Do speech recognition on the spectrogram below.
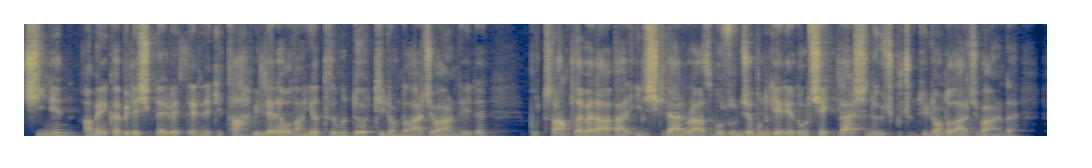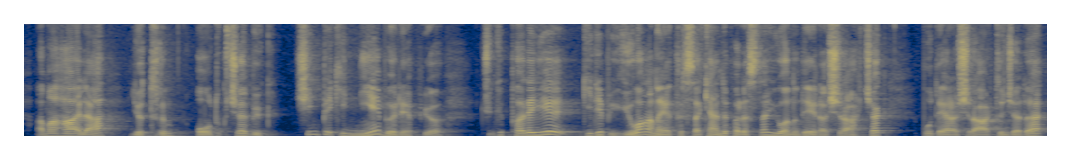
Çin'in Amerika Birleşik Devletleri'ndeki tahvillere olan yatırımı 4 trilyon dolar civarındaydı. Bu Trump'la beraber ilişkiler biraz bozulunca bunu geriye doğru çektiler. Şimdi 3,5 trilyon dolar civarında. Ama hala yatırım oldukça büyük. Çin peki niye böyle yapıyor? Çünkü parayı gidip yuan'a yatırsa kendi parasına yuanın değeri aşırı artacak. Bu değer aşırı artınca da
